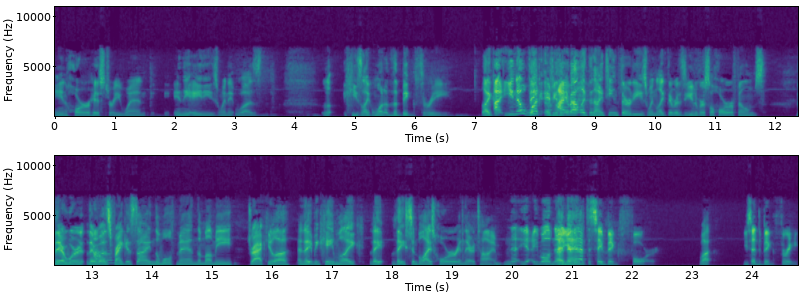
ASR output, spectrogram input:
in horror history when, in the '80s, when it was, he's like one of the big three. Like, I, you know think- what? if you think I- about like the 1930s when like there was Universal horror films, there were there was Um, Frankenstein, the Wolfman, the Mummy, Dracula, and they became like they they symbolize horror in their time. No, yeah, well, no, And you're then- gonna have to say big four. What? You said the big three.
